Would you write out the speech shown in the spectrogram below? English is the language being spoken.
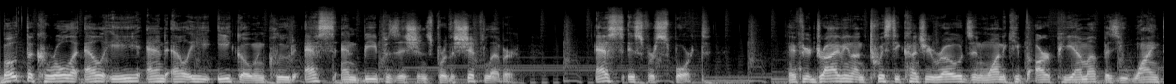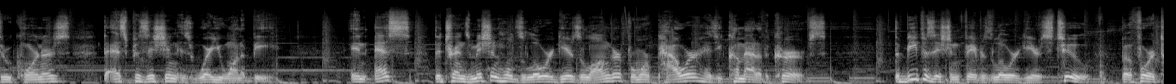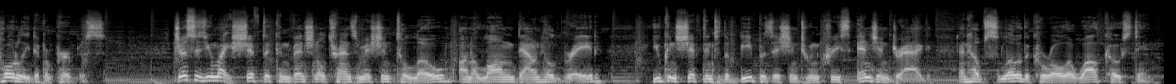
Both the Corolla LE and LE Eco include S and B positions for the shift lever. S is for sport. If you're driving on twisty country roads and want to keep the RPM up as you wind through corners, the S position is where you want to be. In S, the transmission holds lower gears longer for more power as you come out of the curves. The B position favors lower gears too, but for a totally different purpose. Just as you might shift a conventional transmission to low on a long downhill grade, you can shift into the B position to increase engine drag and help slow the Corolla while coasting.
